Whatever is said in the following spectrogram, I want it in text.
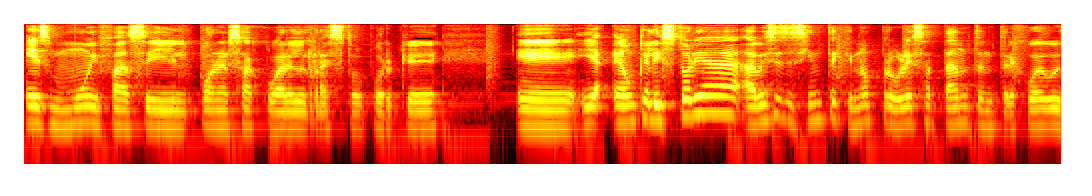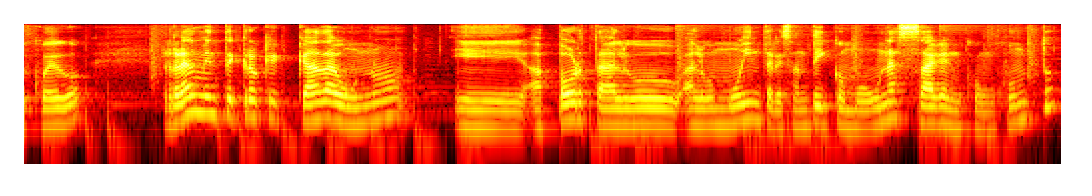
es muy fácil ponerse a jugar el resto. Porque eh, aunque la historia a veces se siente que no progresa tanto entre juego y juego, realmente creo que cada uno eh, aporta algo, algo muy interesante y como una saga en conjunto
